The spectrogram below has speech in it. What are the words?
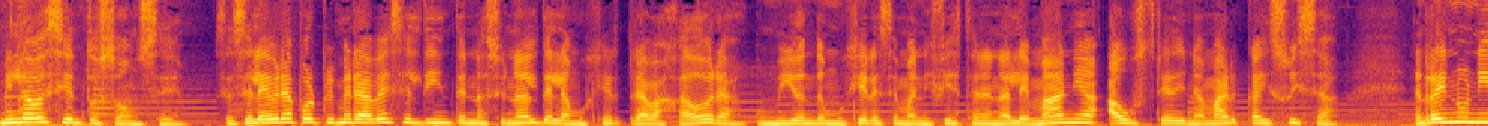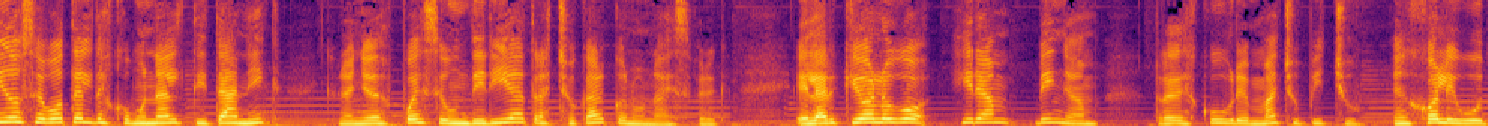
1911. Se celebra por primera vez el Día Internacional de la Mujer Trabajadora. Un millón de mujeres se manifiestan en Alemania, Austria, Dinamarca y Suiza. En Reino Unido se vota el descomunal Titanic, que un año después se hundiría tras chocar con un iceberg. El arqueólogo Hiram Bingham redescubre Machu Picchu. En Hollywood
